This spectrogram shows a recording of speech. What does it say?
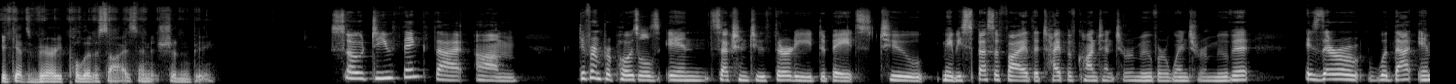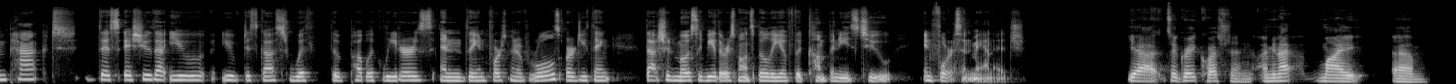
it gets very politicized and it shouldn't be. So, do you think that um, different proposals in Section 230 debates to maybe specify the type of content to remove or when to remove it is there a, would that impact this issue that you you've discussed with the public leaders and the enforcement of rules or do you think that should mostly be the responsibility of the companies to enforce and manage? Yeah it's a great question. I mean I, my um,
